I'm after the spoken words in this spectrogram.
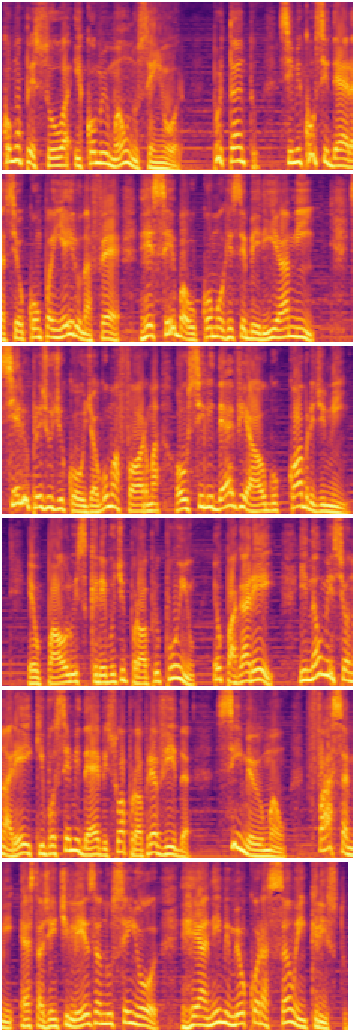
como pessoa e como irmão no Senhor. Portanto, se me considera seu companheiro na fé, receba-o como receberia a mim. Se ele o prejudicou de alguma forma ou se lhe deve algo, cobre de mim. Eu, Paulo, escrevo de próprio punho. Eu pagarei, e não mencionarei que você me deve sua própria vida. Sim, meu irmão, faça-me esta gentileza no Senhor, reanime meu coração em Cristo.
